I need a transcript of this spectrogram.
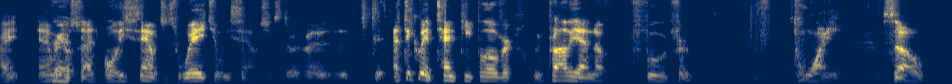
right? And we Right. also had all these sandwiches, way too many sandwiches. I think we had 10 people over. We probably had enough food for 20. So,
